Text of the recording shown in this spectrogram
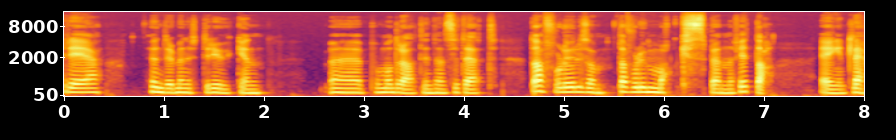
300 minutter i uken eh, på moderat intensitet, da får du liksom Da får du maks benefit, da, egentlig.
